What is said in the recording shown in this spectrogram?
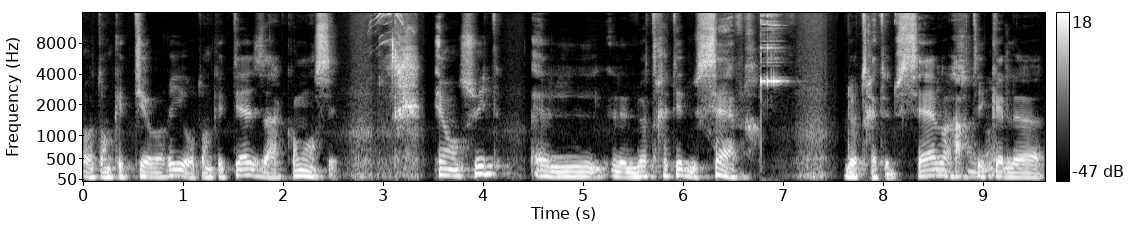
autant que théorie, autant que thèse, a commencé. Et ensuite, euh, le, le, traité de Sèvres. Le traité de Sèvres, article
